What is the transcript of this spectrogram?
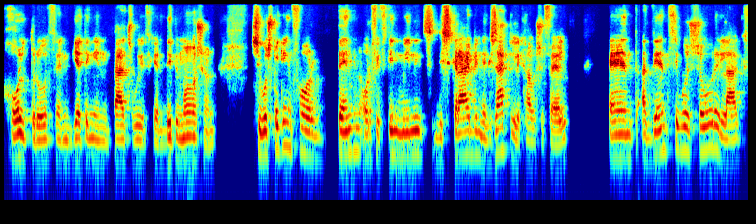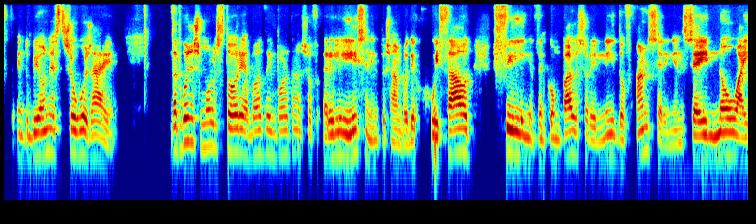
whole truth and getting in touch with her deep emotion. She was speaking for 10 or 15 minutes, describing exactly how she felt. And at the end, she was so relaxed. And to be honest, so was I that was a small story about the importance of really listening to somebody without feeling the compulsory need of answering and say no i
